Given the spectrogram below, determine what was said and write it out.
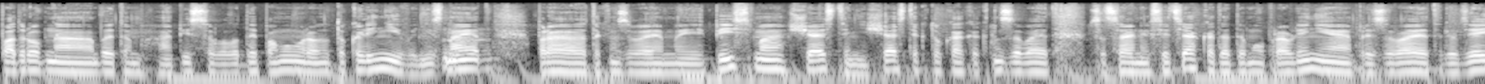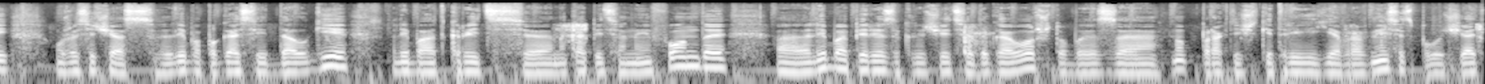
подробно об этом описывало. Да и, по-моему, равно только ленивый не знает mm-hmm. про так называемые письма, счастье, несчастье, кто как их называет в социальных сетях, когда домоуправление призывает людей уже сейчас либо погасить долги, либо открыть э, накопительные фонды, либо перезаключить договор, чтобы за ну, практически 3 евро в месяц получать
